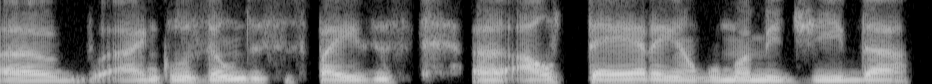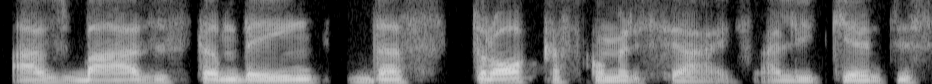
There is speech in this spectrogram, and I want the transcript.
uh, a inclusão desses países altera em alguma medida as bases também das trocas comerciais, ali que antes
